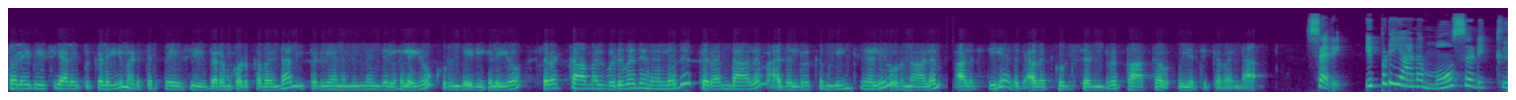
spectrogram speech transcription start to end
தொலைபேசி அழைப்புகளையும் எடுத்து பேசி விவரம் கொடுக்க வேண்டாம். இப்படியான மின்னஞ்சல்களையோ குறுஞ்செய்திகளையோ திறக்காமல் விடுவது நல்லது. திறந்தாலும் அதில் இருக்கும் லிங்க்குகளை ஒரு நாளும் அழுத்தி அதுக்கு அதற்குள் சென்று பார்க்க முயற்சிக்க வேண்டாம். சரி. இப்படியான மோசடிக்கு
